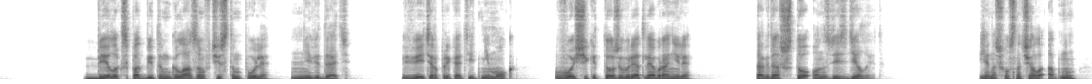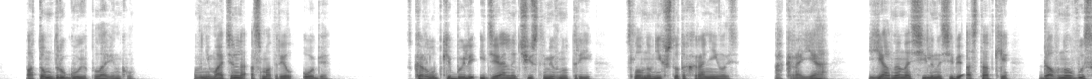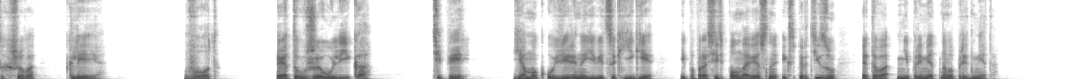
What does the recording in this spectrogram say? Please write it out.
Белок с подбитым глазом в чистом поле не видать. Ветер прикатить не мог. Возчики тоже вряд ли обронили. Тогда что он здесь делает? Я нашел сначала одну, потом другую половинку. Внимательно осмотрел обе. Скорлупки были идеально чистыми внутри, словно в них что-то хранилось, а края явно носили на себе остатки давно высохшего клея. Вот, это уже улика. Теперь я мог уверенно явиться к Еге и попросить полновесную экспертизу этого неприметного предмета.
